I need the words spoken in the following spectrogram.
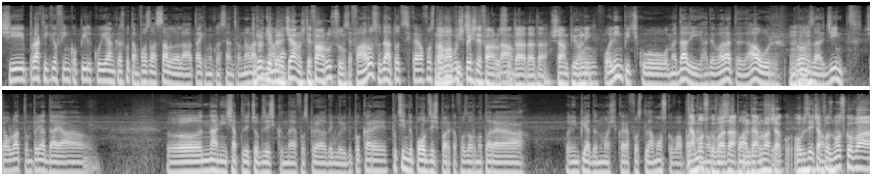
și practic eu fiind copil cu ei am crescut, am fost la sală la taică meu când se antrena la Gheorghe Dinamo. Berceanu, Ștefan Rusu. Ștefan Rusu, da, toți care au fost L-am avut olimpici. și pe Ștefan Rusu, da, da, da, șampionii. Olimpici cu medalii adevărate, de aur, Mhm. bronz, argint, ce au luat în perioada aia uh, în anii 70-80 când aia a fost perioada de glorie. După care, puțin după 80 parcă a fost la următoarea Olimpiadă, nu mai știu care a fost la Moscova. La parcă în Moscova, da, 84, unde am nu luat știu. și acolo. 80 a fost Moscova,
